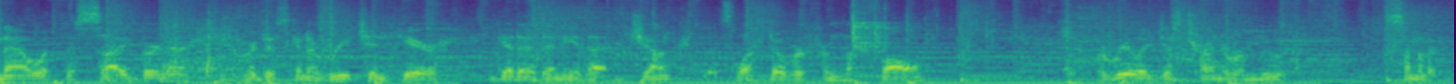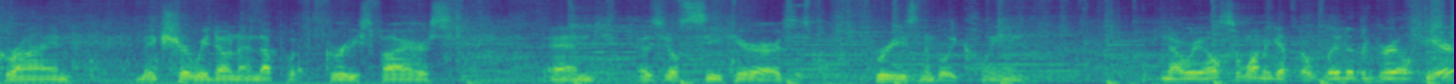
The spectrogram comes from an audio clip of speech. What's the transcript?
Now with the side burner, we're just gonna reach in here, get out any of that junk that's left over from the fall. We're really just trying to remove some of the grime, make sure we don't end up with grease fires. And as you'll see here, ours is reasonably clean. Now we also want to get the lid of the grill here.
